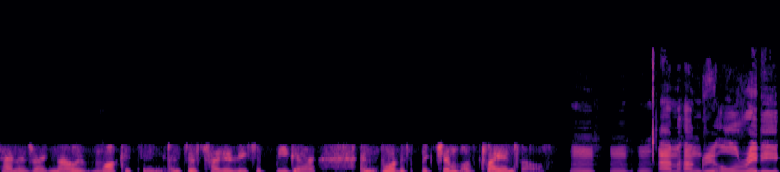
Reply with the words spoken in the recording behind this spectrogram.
challenge right now is mm-hmm. marketing and just trying to reach a bigger and broader spectrum of clientele. Mm, mm, mm. I'm hungry already.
